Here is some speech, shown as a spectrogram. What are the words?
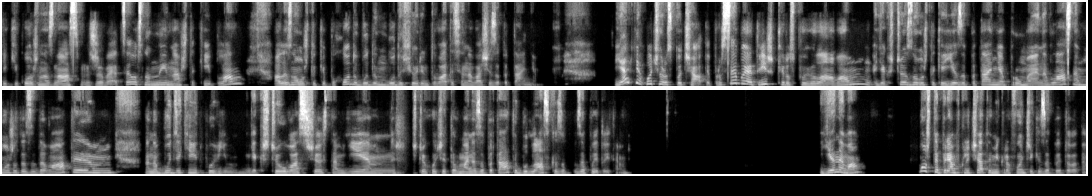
які кожна з нас живе. Це основний наш такий план, але знову ж таки, по ходу будемо буду орієнтуватися на ваші запитання. Як я хочу розпочати? Про себе я трішки розповіла вам. Якщо знову ж таки є запитання про мене, власне, можете задавати на будь-які відповім. Якщо у вас щось там є, що хочете в мене запитати, будь ласка, запитуйте. Є, нема? Можете прямо включати мікрофончик і запитувати.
